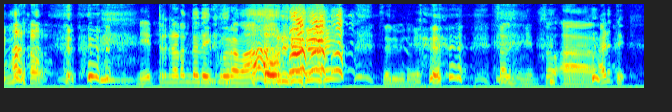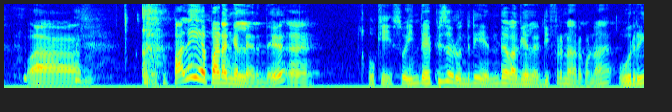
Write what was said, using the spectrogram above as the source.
என்னடா? நேற்று நடந்ததை கூறவா? சரி விடு. ஸோ அடுத்து பழைய படங்கள்ல இருந்து ஓகே ஸோ இந்த எபிசோட் வந்துட்டு எந்த வகையில் டிஃப்ரெண்டாக இருக்கும்னா ஒரே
